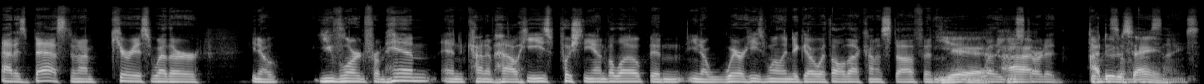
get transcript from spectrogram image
at his best. And I'm curious whether, you know, you've learned from him and kind of how he's pushed the envelope and, you know, where he's willing to go with all that kind of stuff and, and yeah, whether you I- started I doing do the some of those same. things.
